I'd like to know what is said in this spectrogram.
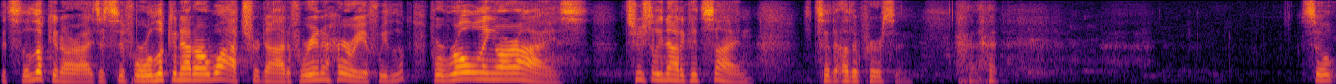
It's the look in our eyes. It's if we're looking at our watch or not, if we're in a hurry, if, we look, if we're rolling our eyes. It's usually not a good sign to the other person. so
